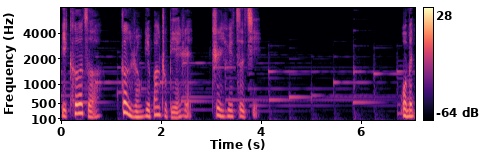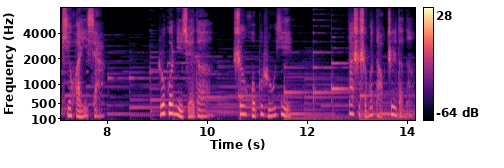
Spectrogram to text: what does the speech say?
比苛责更容易帮助别人治愈自己。我们替换一下，如果你觉得生活不如意，那是什么导致的呢？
